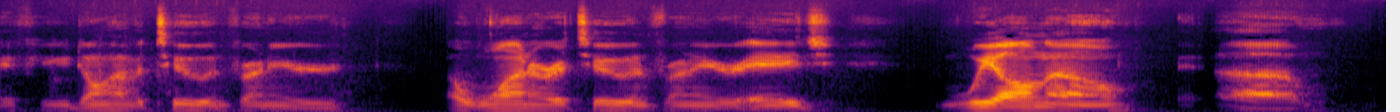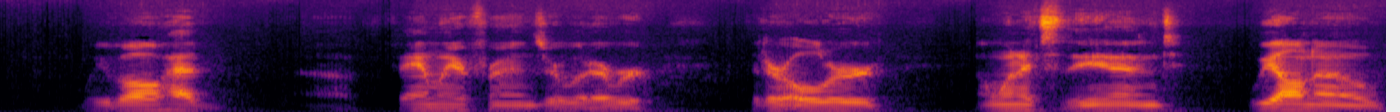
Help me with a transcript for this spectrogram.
if you don't have a two in front of your, a one or a two in front of your age, we all know. Uh, we've all had uh, family or friends or whatever that are older, and when it's the end, we all know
